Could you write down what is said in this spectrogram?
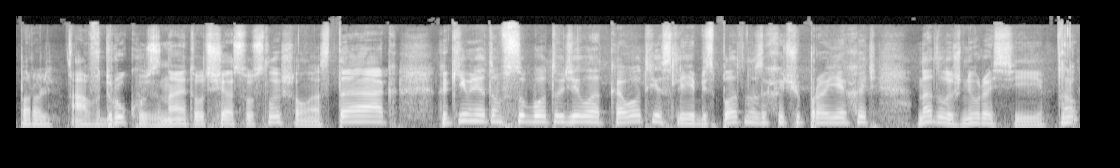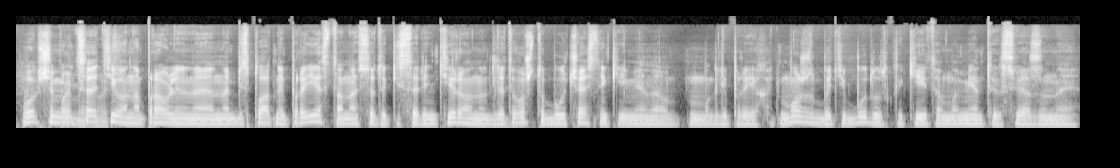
пароль. А вдруг узнает, вот сейчас услышал нас, так, какие у меня там в субботу дела, кого-то, если я бесплатно захочу проехать на лыжню России. Ну, в общем, Помянуть. инициатива, направленная на бесплатный проезд, она все-таки сориентирована для того, чтобы участники именно могли проехать. Может быть, и будут какие-то моменты, связанные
